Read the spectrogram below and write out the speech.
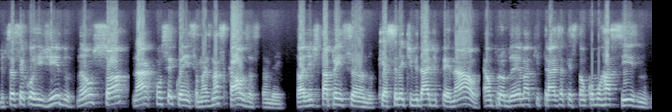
ele precisa ser corrigido não só na consequência, mas nas causas também. Então a gente está pensando que a seletividade penal é um problema que traz a questão como racismo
